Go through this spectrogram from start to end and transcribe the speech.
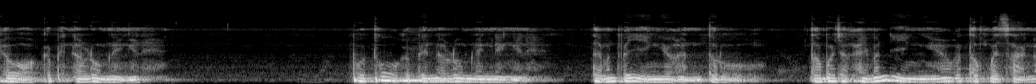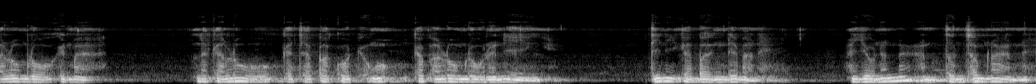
เข้าออกก็เป็นอารมณ์หนึ่งอะนะ พุทโธก็เป็นอารมณ์หนึ่งหนึ่งแต่มันไปอิงอยู่หันตรู้ถ้าบ่อยากให้มันอิงเขาก็ต้องไปสร้างอารมณ์รู้ขึ้นมา แล้วก็รู้ก็จะปรากฏอยู่กับอารมณ์รู้นั่นเอง ที่นี่ก็เบิงได้มาเนี่ยอยู่นั้นนะอันตนชำนาญนะ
